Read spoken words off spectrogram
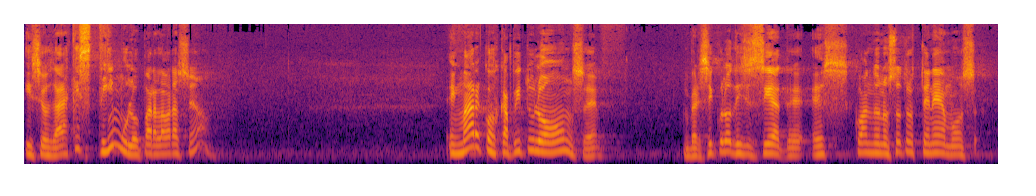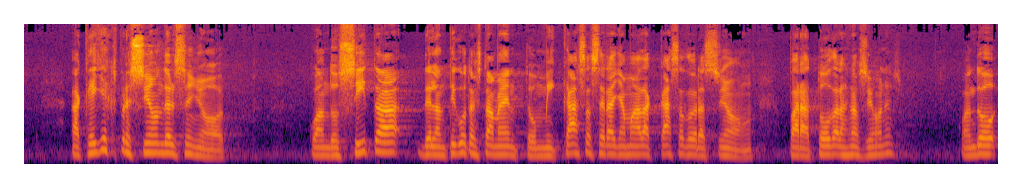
Y se os dará qué estímulo para la oración. En Marcos capítulo 11, versículo 17, es cuando nosotros tenemos aquella expresión del Señor, cuando cita del Antiguo Testamento, mi casa será llamada casa de oración para todas las naciones. Cuando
